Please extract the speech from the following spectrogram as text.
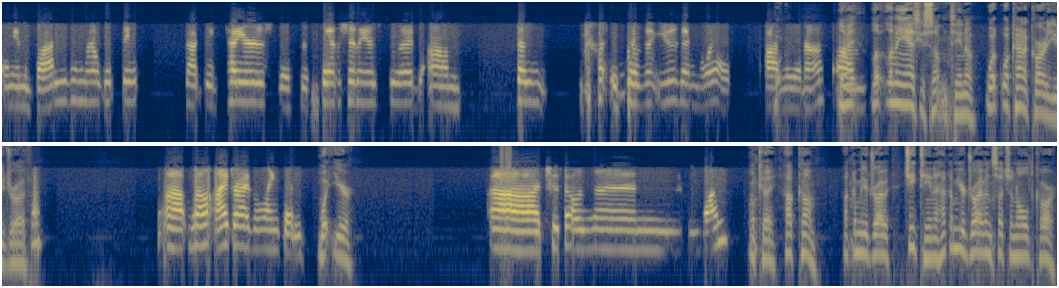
I mean the body's in real good shape. Got good tires, the suspension is good. Um doesn't it doesn't use any oil, oddly enough. Let, Um me, let, let me ask you something, Tina. What what kind of car do you drive? Uh, well, I drive a Lincoln, What year? uh, 2001. Okay. How come? How come you're driving? Gee, Tina, how come you're driving such an old car?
